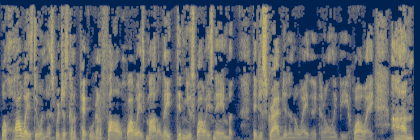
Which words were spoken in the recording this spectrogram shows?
well, Huawei's doing this. We're just going to pick, we're going to follow Huawei's model. They didn't use Huawei's name, but they described it in a way that it could only be Huawei, um,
